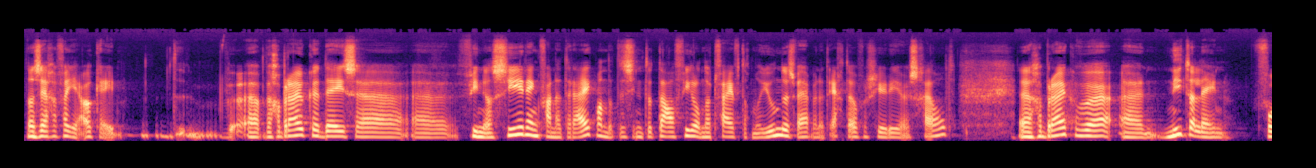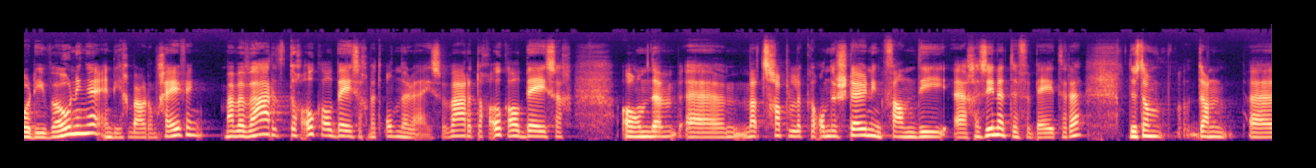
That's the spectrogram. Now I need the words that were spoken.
dan zeggen van ja, oké, okay, we, gebruiken deze uh, financiering van het Rijk, want dat is in totaal 450 miljoen, dus we hebben het echt over serieus geld. Eh, gebruiken we niet alleen voor die woningen en die gebouwde omgeving. Maar we waren toch ook al bezig met onderwijs. We waren toch ook al bezig om de uh, maatschappelijke ondersteuning van die uh, gezinnen te verbeteren. Dus dan, dan uh,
